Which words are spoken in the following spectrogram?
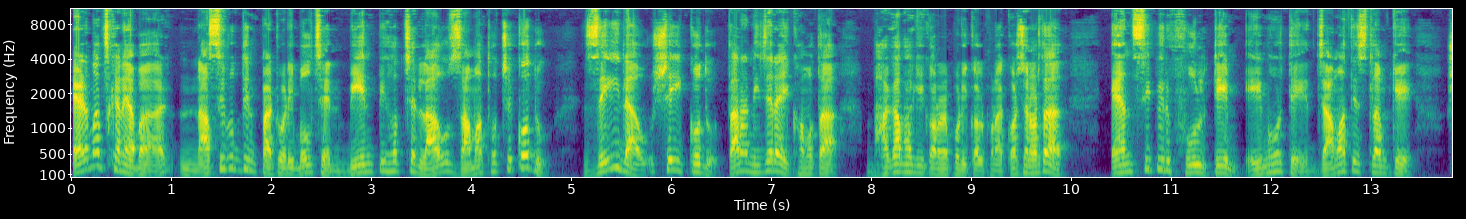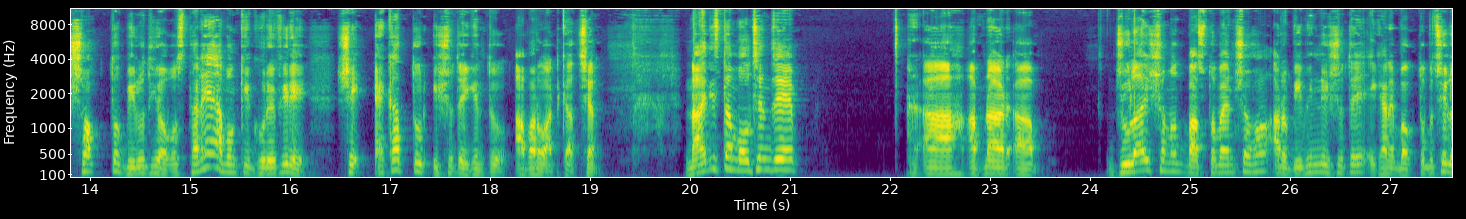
এর মাঝখানে আবার নাসিরুদ্দিন পাটোয়ারি বলছেন, বিএনপি হচ্ছে লাউ, জামাত হচ্ছে কদু। যেই লাউ, সেই কদু। তারা নিজেরাই ক্ষমতা ভাগাভাগি করার পরিকল্পনা করছেন। অর্থাৎ এনসিপির ফুল টিম এই মুহূর্তে জামাত ইসলামকে শক্ত বিরোধী অবস্থানে এমনকি ঘুরে ফিরে সে একাত্তর ইস্যুতেই কিন্তু আবারও আটকাচ্ছেন। নাহিদ ইসলাম বলছেন যে আপনার জুলাই সনদ বাস্তবায়ন সহ আরও বিভিন্ন ইস্যুতে এখানে বক্তব্য ছিল।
